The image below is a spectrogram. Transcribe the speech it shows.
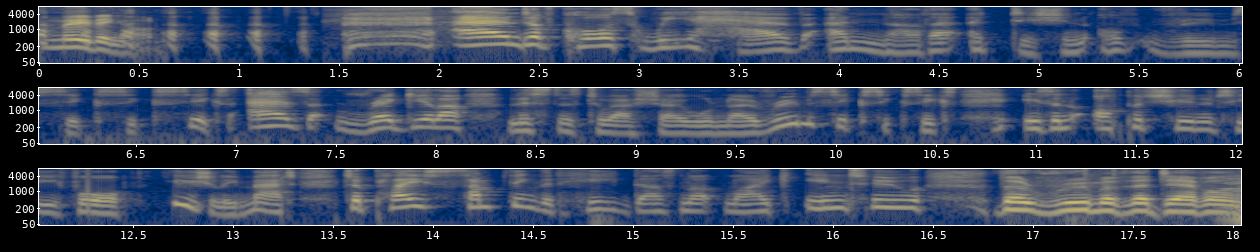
Oh, Moving on. And of course, we have another edition of Room 666. As regular listeners to our show will know, Room 666 is an opportunity for, usually Matt, to place something that he does not like into the room of the devil.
